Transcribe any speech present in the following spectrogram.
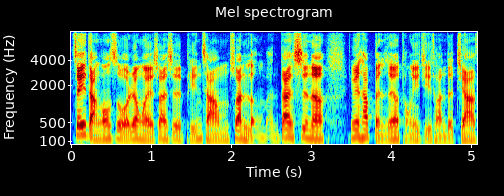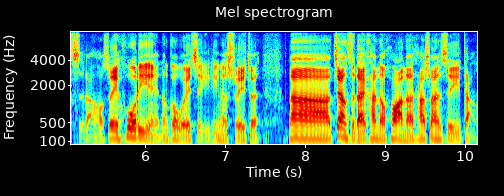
这一档公司，我认为算是平常算冷门，但是呢，因为它本身有统一集团的加持了哈，所以获利也能够维持一定的水准。那这样子来看的话呢，它算是一档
